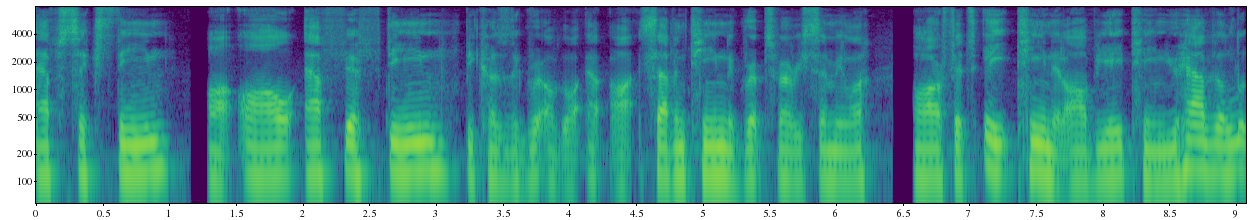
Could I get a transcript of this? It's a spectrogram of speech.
F16 or all F15 because the uh, uh, 17, the grip's very similar. Or if it's 18, it'll all be 18. You have a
